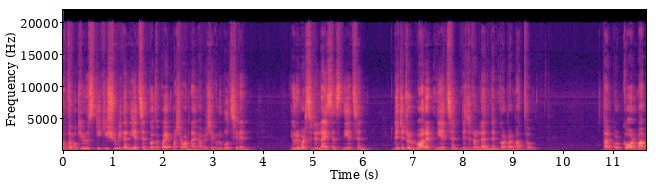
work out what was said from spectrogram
অধ্যাপক ইউনুস কি কি সুবিধা নিয়েছেন গত কয়েক মাসে অন্যায়ভাবে? সেগুলো বলছিলেন। ইউনিভার্সিটির লাইসেন্স নিয়েছেন, ডিজিটাল ওয়ালেট নিয়েছেন, ডিজিটাল লেনদেন করবার মাধ্যম, তারপর কর মাপ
